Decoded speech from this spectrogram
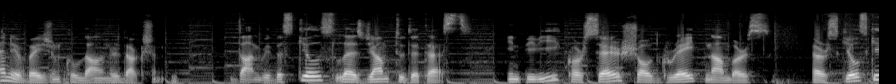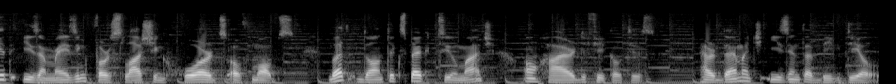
and evasion cooldown reduction. Done with the skills, let's jump to the tests. In PvE, Corsair showed great numbers. Her skills kit is amazing for slashing hordes of mobs, but don't expect too much on higher difficulties. Her damage isn't a big deal.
